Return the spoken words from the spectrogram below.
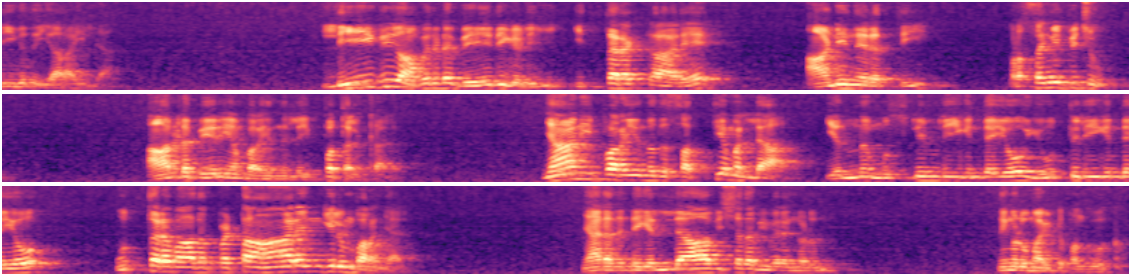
ലീഗ് തയ്യാറായില്ല. ലീഗ് അവരുടെ വേദികളിൽ ഇത്തരക്കാരെ അണിനിരത്തി പ്രസംഗിപ്പിച്ചു. ആരുടെ പേര് ഞാൻ പറയുന്നില്ല ഇപ്പൊ തൽക്കാലം. ഞാൻ ഈ പറയുന്നത് സത്യമല്ല എന്ന് മുസ്ലിം ലീഗിന്റെയോ യൂത്ത് ലീഗിന്റെയോ ഉത്തരവാദപ്പെട്ട ആരെങ്കിലും പറഞ്ഞാൽ ഞാനതിന്റെ എല്ലാ വിശദ വിവരങ്ങളും നിങ്ങളുമായിട്ട് പങ്കുവെക്കും.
